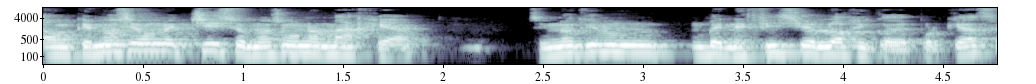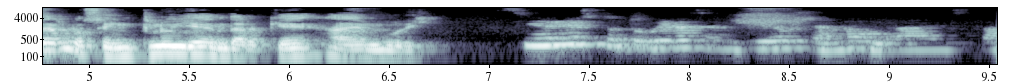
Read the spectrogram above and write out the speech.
Aunque no sea un hechizo, no sea una magia, si no tiene un beneficio lógico de por qué hacerlo, se incluye en Darkea de morir. Si hoy esto tuviera sentido, se anula esta.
